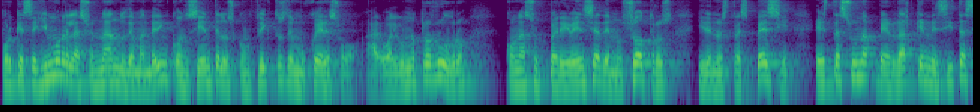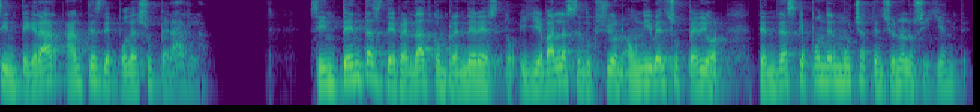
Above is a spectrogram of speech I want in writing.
porque seguimos relacionando de manera inconsciente los conflictos de mujeres o, algún otro rubro con la supervivencia de nosotros y de nuestra especie. Esta es una verdad que necesitas integrar antes de poder superarla. Si intentas de verdad comprender esto y llevar la seducción a un nivel superior, tendrás que poner mucha atención a lo siguiente.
